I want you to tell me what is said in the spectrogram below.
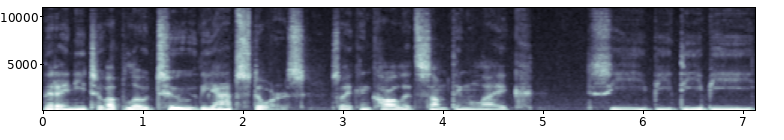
that I need to upload to the app stores so I can call it something like cbdb-1.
